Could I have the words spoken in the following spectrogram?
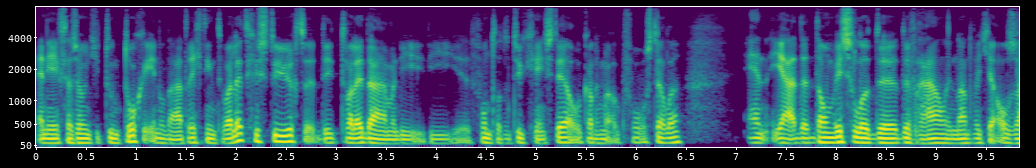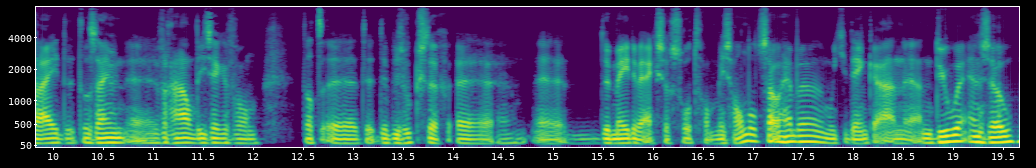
En die heeft haar zoontje toen toch inderdaad richting het toilet gestuurd. Die toiletdame die, die vond dat natuurlijk geen stijl, kan ik me ook voorstellen. En ja, dan wisselen de, de verhalen inderdaad wat je al zei. Er zijn verhalen die zeggen van dat uh, de, bezoekster uh, uh, de medewerkster soort van mishandeld zou hebben. Dan moet je denken aan, duwen en zo.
